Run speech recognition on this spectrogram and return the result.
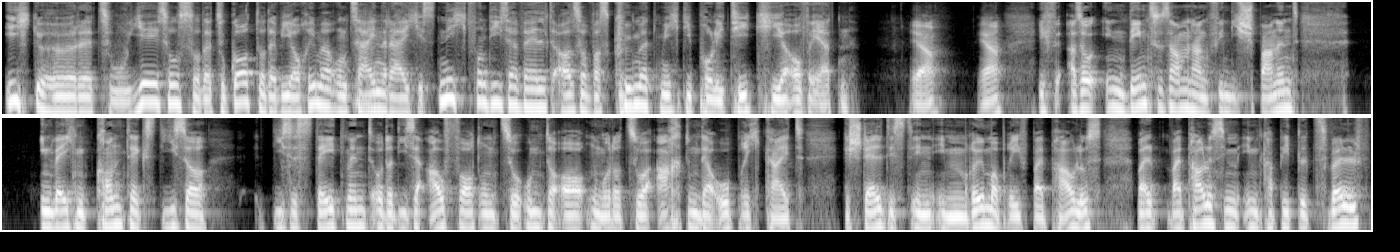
ich gehöre zu Jesus oder zu Gott oder wie auch immer und sein Reich ist nicht von dieser Welt, also was kümmert mich die Politik hier auf Erden? Ja, ja. Ich, also in dem Zusammenhang finde ich spannend, in welchem Kontext dieser dieses Statement oder diese Aufforderung zur Unterordnung oder zur Achtung der Obrigkeit gestellt ist in, im Römerbrief bei Paulus, weil, weil Paulus im, im Kapitel 12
